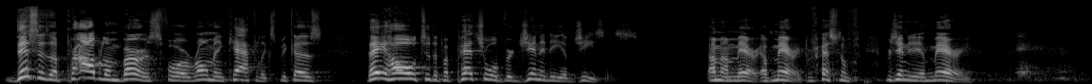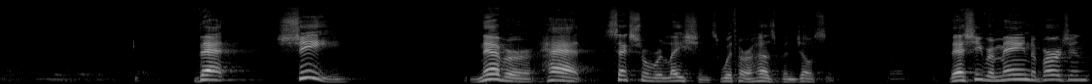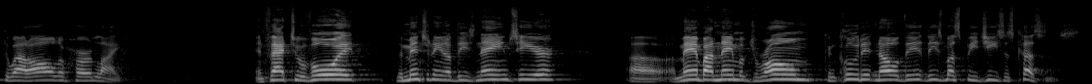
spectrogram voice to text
this is a problem verse for Roman Catholics because they hold to the perpetual virginity of Jesus. I'm a Mary, of Mary, professional virginity of Mary. That she never had sexual relations with her husband Joseph. That she remained a virgin throughout all of her life. In fact, to avoid the mentioning of these names here, uh, a man by the name of Jerome concluded no, these must be Jesus' cousins.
